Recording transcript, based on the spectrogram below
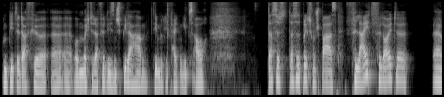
und biete dafür äh, und möchte dafür diesen Spieler haben. Die Möglichkeiten gibt's auch. Das ist, das ist, bringt schon Spaß. Vielleicht für Leute, äh,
